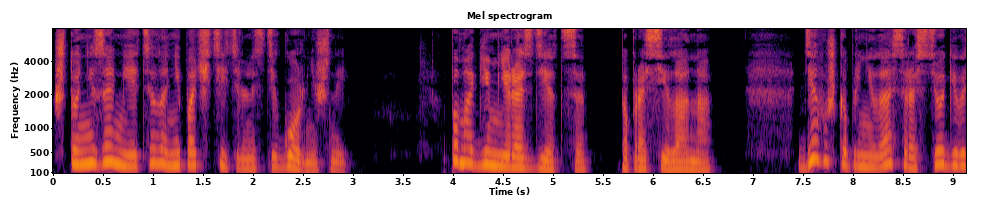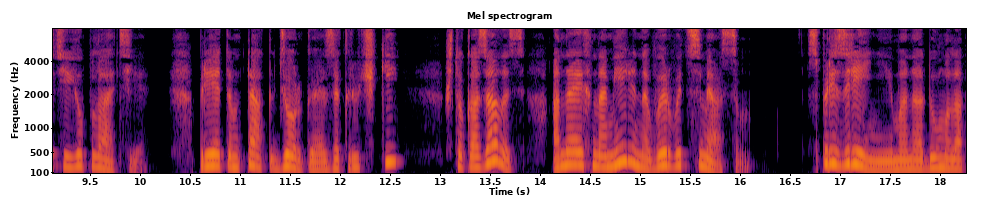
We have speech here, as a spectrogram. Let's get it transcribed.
что не заметила непочтительности горничной. «Помоги мне раздеться», — попросила она. Девушка принялась расстегивать ее платье, при этом так дергая за крючки, что, казалось, она их намерена вырвать с мясом. С презрением она думала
